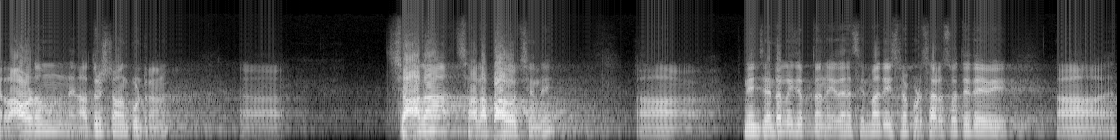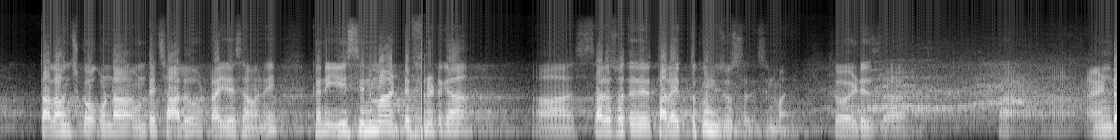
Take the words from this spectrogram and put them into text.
రావడం నేను అదృష్టం అనుకుంటున్నాను. చాలా చాలా బాగా వచ్చింది. నేను జనరల్గా చెప్తాను. ఏదైనా సినిమా తీసినప్పుడు సరస్వతీదేవి తల ఉంచుకోకుండా ఉంటే చాలు ట్రై చేసామని కానీ ఈ సినిమా డెఫినెట్గా సరస్వతీదేవి తల ఎత్తుకుని చూస్తుంది సినిమాని. సో ఇట్ ఈస్ అండ్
